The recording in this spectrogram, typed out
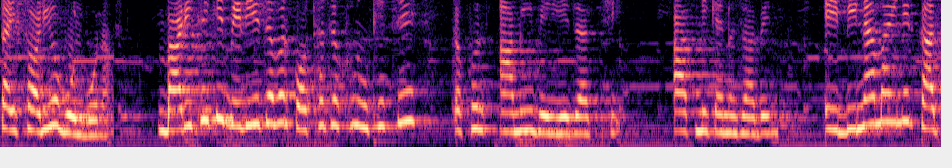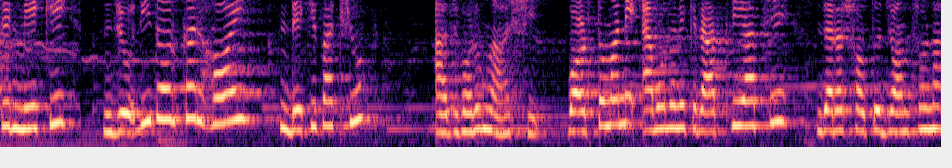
তাই সরিও বলব না। বাড়ি থেকে বেরিয়ে যাওয়ার কথা যখন উঠেছে, তখন আমি বেরিয়ে যাচ্ছি। আপনি কেন যাবেন? এই বিনা মাইনের কাজের মেয়েকে যদি দরকার হয়, ডেকে পাঠিও। আজ বরং আসি। বর্তমানে এমন অনেক রাত্রি আছে, যারা শত যন্ত্রণা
